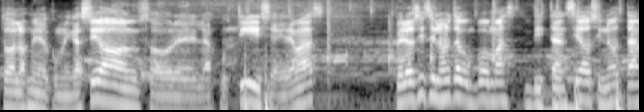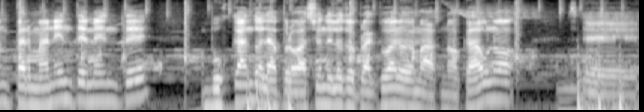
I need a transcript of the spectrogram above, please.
todos los medios de comunicación, sobre la justicia y demás. Pero sí se los nota un poco más distanciados y no tan permanentemente buscando la aprobación del otro para actuar o demás. No, cada uno eh,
